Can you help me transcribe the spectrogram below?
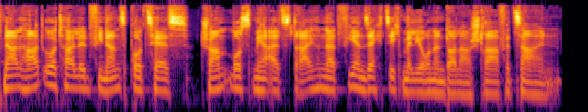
Knallhart Urteil im Finanzprozess. Trump muss mehr als 364 Millionen Dollar Strafe zahlen.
